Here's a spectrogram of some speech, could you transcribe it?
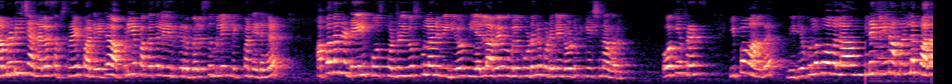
நம்மளுடைய சேனலை சப்ஸ்கிரைப் பண்ணிட்டு அப்படியே பக்கத்துல இருக்கிற பெல் சிம்லயே கிளிக் பண்ணிடுங்க. அப்பதான் நான் டெய்லி போஸ்ட் பண்ற யூஸ்ஃபுல்லான வீடியோஸ் எல்லாமே உங்களுக்கு உடனுக்குடனே நோட்டிபிகேஷனா வரும். ஓகே ஃப்ரெண்ட்ஸ் இப்போ வாங்க வீடியோக்குள்ள போகலாம். இன்னைக்கு நம்மள பல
